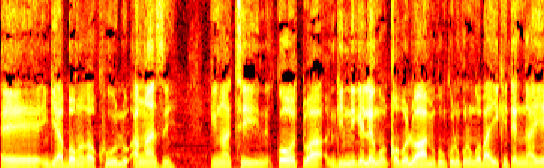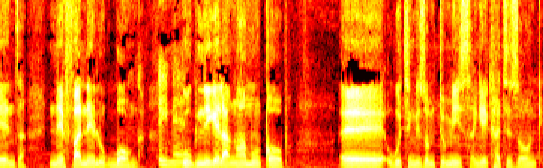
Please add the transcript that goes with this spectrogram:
Eh ngiyabonga kakhulu. Angazi ngingathini kodwa nginikele ngoqobo lwami kuNkulunkulu ngoba ayikho into engingayenza nefanele ukubonga. Kukunikela ngami uqobo eh ukuthi ngizomdumisa ngekhathi zonke.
